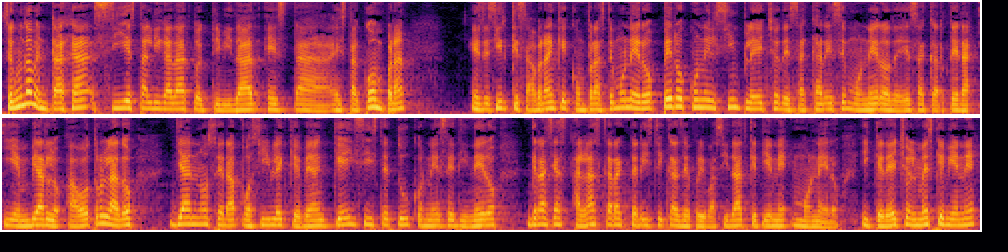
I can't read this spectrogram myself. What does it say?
Segunda ventaja, si está ligada a tu actividad esta, esta compra, es decir, que sabrán que compraste Monero, pero con el simple hecho de sacar ese Monero de esa cartera y enviarlo a otro lado, ya no será posible que vean qué hiciste tú con ese dinero gracias a las características de privacidad que tiene Monero y que de hecho el mes que viene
